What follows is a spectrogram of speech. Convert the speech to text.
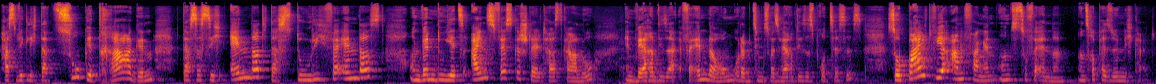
Hast wirklich dazu getragen, dass es sich ändert, dass du dich veränderst? Und wenn du jetzt eins festgestellt hast, Carlo, in während dieser Veränderung oder beziehungsweise während dieses Prozesses, sobald wir anfangen, uns zu verändern, unsere Persönlichkeit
